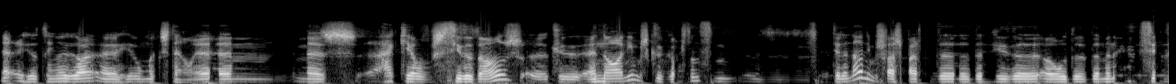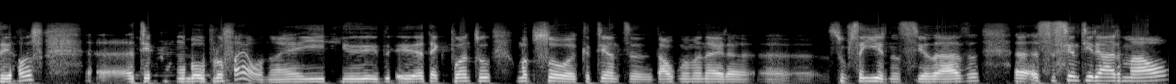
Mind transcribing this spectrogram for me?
Eh, eu tenho agora eh, uma questão. Mas há aqueles cidadãos eh, que, anónimos que gostam de se, ter anónimos, faz parte da, da vida ou da, da, maneira de ser deles, a ter um low profile, não é? E, e, até que ponto uma pessoa que tente de alguma maneira uh, sobressair na sociedade uh, se sentirá mal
